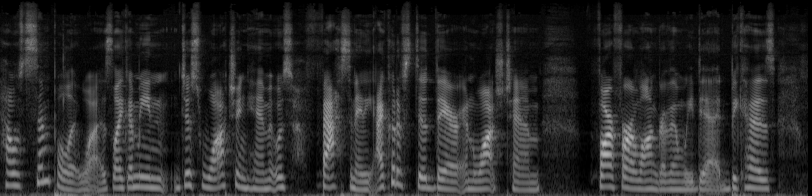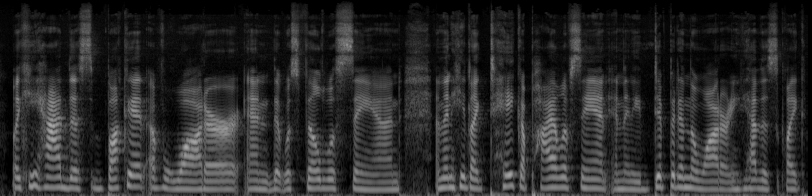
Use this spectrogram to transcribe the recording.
how simple it was. Like I mean, just watching him, it was fascinating. I could have stood there and watched him far far longer than we did because like he had this bucket of water and that was filled with sand and then he'd like take a pile of sand and then he'd dip it in the water and he'd have this like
